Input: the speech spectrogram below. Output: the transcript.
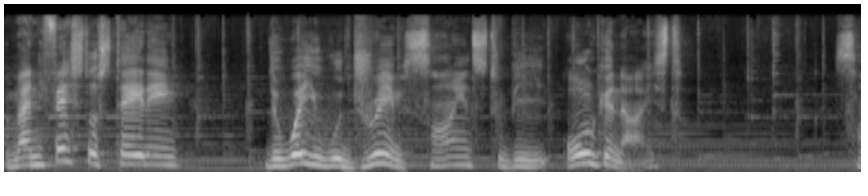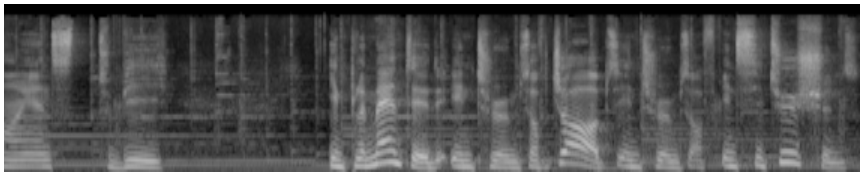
A manifesto stating the way you would dream science to be organized, science to be implemented in terms of jobs, in terms of institutions,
